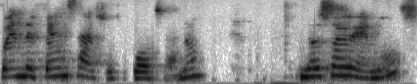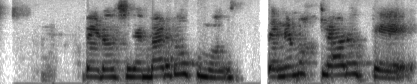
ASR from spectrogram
fue en defensa de su esposa, ¿no? No sabemos, pero sin embargo, como tenemos claro que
